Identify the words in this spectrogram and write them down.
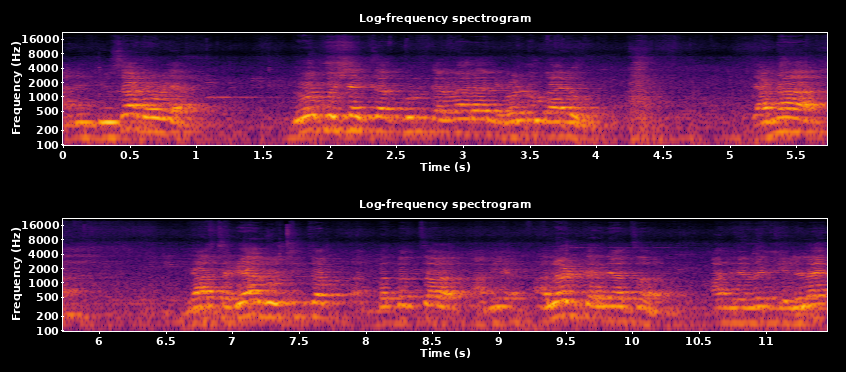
आणि दिवसाढवळ्या लोकशाहीचा खून करणारा निवडणूक आयोग त्यांना या सगळ्या गोष्टीचा बद्दलचा आम्ही अलर्ट करण्याचा हा निर्णय केलेला आहे.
